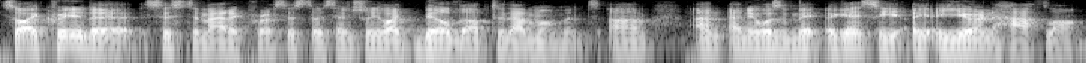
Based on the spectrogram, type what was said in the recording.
so I created a systematic process to essentially like build up to that moment, um, and and it was I guess a, a year and a half long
